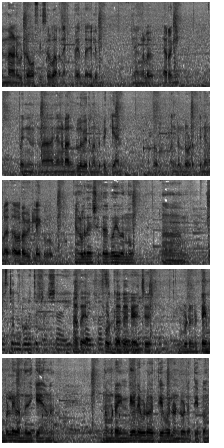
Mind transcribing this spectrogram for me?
എന്നാണ് ഇവിടെ ഓഫീസർ പറഞ്ഞത് അപ്പോൾ എന്തായാലും ഞങ്ങൾ ഇറങ്ങി. ഇപ്പം ഞങ്ങളുടെ അങ്കിൾ വരുന്നുണ്ട് പിക്ക് ചെയ്യാൻ അപ്പം അങ്കിളിന്റെ കൂടെ ഇപ്പം ഞങ്ങൾ അവരുടെ വീട്ടിലേക്ക് പോകും. ഞങ്ങളിത് ഷിക്കാഗോയിൽ വന്നു. ജസ്റ്റ് ഒന്ന് കുളിച്ച് ഫ്രഷ് ആയി അതെ ബ്രേക്ക്ഫാസ്റ്റ് ഫുഡൊക്കെ കഴിച്ച് ഇവിടെ ഒരു ടെമ്പിളിൽ വന്നിരിക്കുകയാണ് നമ്മുടെ ഇന്ത്യയിൽ എവിടെ എത്തിയ പോലെ ഉണ്ട് ഇവിടെ എത്തിയപ്പം.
